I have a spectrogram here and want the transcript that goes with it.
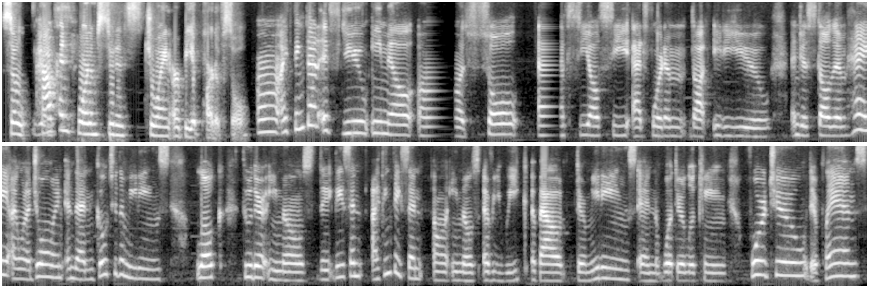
So, yes. how can Fordham students join or be a part of Sol? Uh, I think that if you email uh, Sol fclc at fordham.edu and just tell them, hey, I want to join, and then go to the meetings, look through their emails. They, they send, I think they send uh, emails every week about their meetings and what they're looking forward to, their plans.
